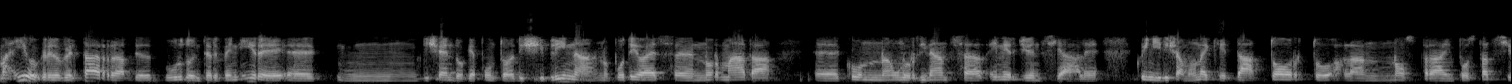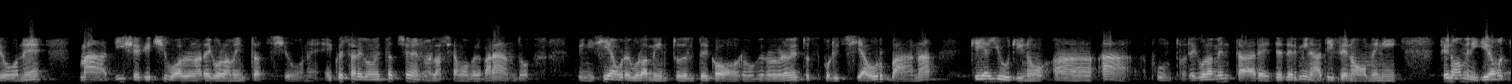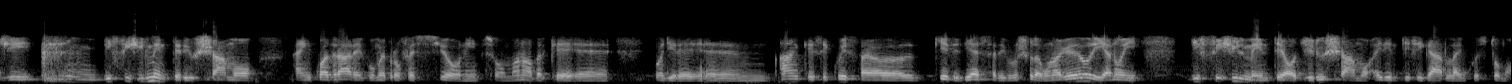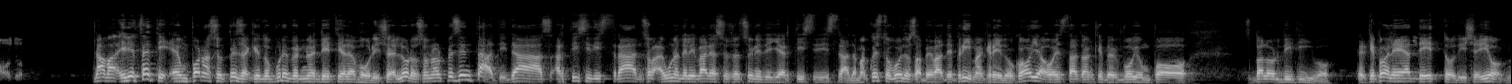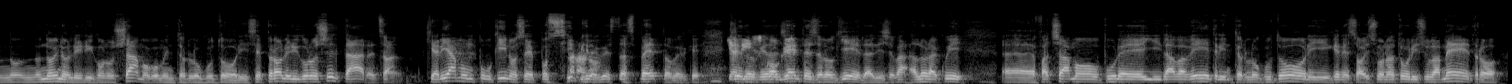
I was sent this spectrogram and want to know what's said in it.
Ma io credo che il TAR abbia voluto intervenire eh, mh, dicendo che appunto la disciplina non poteva essere normata eh, con un'ordinanza emergenziale, quindi diciamo, non è che dà torto alla nostra impostazione, ma dice che ci vuole una regolamentazione. E questa regolamentazione noi la stiamo preparando, quindi sia un regolamento del decoro che un regolamento di polizia urbana che aiutino a, a appunto, regolamentare determinati fenomeni, fenomeni che oggi difficilmente riusciamo a inquadrare come professioni, insomma, no? perché eh, dire, eh, anche se questa chiede di essere riconosciuta come una categoria, noi difficilmente oggi riusciamo a identificarla in questo modo. No, ma in effetti è un po' una sorpresa, credo pure per noi addetti ai lavori, cioè loro sono rappresentati da artisti di strada, insomma, una delle varie associazioni degli artisti di strada, ma questo voi lo sapevate prima, credo, Coia, o è stato anche per voi un po' sbalorditivo? Perché poi lei ha detto, dice io, no, noi non li riconosciamo come interlocutori, se però li riconosce il TAR, insomma, chiariamo un pochino se è possibile no, questo aspetto, perché credo che la gente se lo chieda, dice ma allora qui eh, facciamo pure i lavavetri, interlocutori, che ne so, i suonatori sulla metro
